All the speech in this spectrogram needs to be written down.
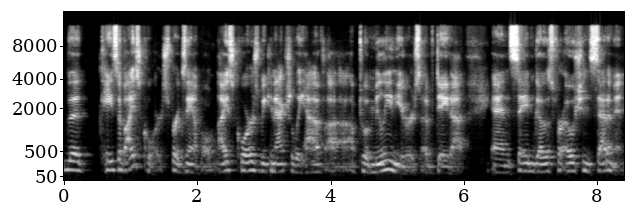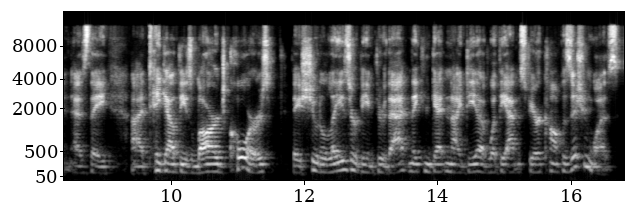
the case of ice cores, for example, ice cores, we can actually have uh, up to a million years of data. And same goes for ocean sediment. As they uh, take out these large cores, they shoot a laser beam through that and they can get an idea of what the atmospheric composition was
